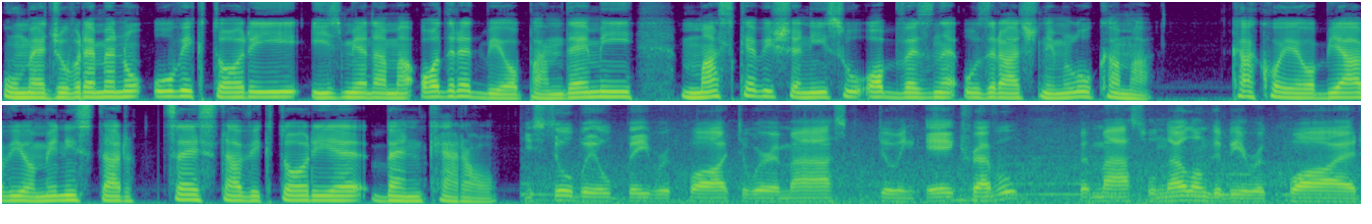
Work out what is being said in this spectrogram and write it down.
U međuvremenu u Viktoriji izmjenama odredbi o pandemiji maske više nisu obvezne u zračnim lukama, kako je objavio ministar cesta Viktorije Ben Carroll. You still will be required to wear a mask doing air travel, but masks will no longer be required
